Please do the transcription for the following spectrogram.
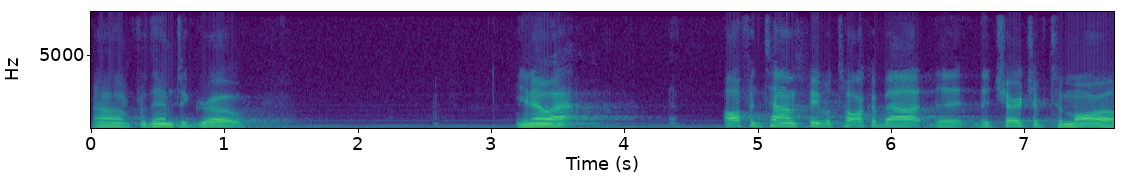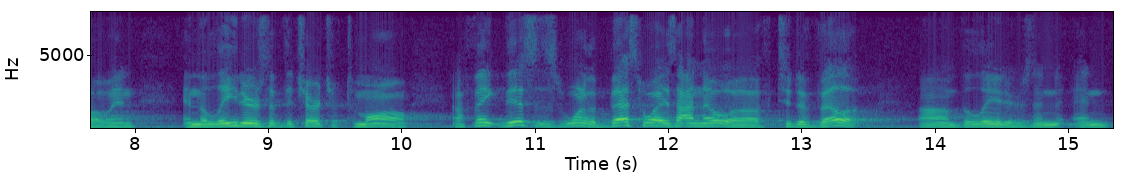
um, for them to grow. You know, I, oftentimes people talk about the, the church of tomorrow and, and the leaders of the church of tomorrow. And I think this is one of the best ways I know of to develop um, the leaders and, and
